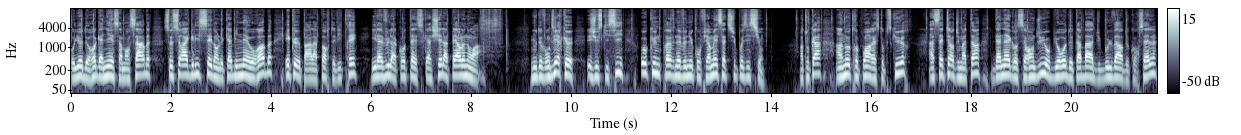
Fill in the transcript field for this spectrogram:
au lieu de regagner sa mansarde, se sera glissé dans le cabinet aux robes et que, par la porte vitrée, il a vu la comtesse cacher la perle noire. Nous devons dire que, jusqu'ici, aucune preuve n'est venue confirmer cette supposition. En tout cas, un autre point reste obscur. À 7 heures du matin, Danègre s'est rendu au bureau de tabac du boulevard de Courcelles.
